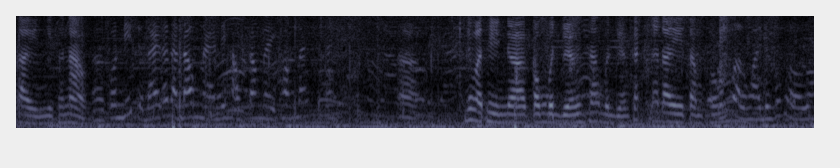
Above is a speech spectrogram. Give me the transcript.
đây như thế nào. À, con nít ở đây rất là đông này đi học trong này không đấy? À, nhưng mà thì uh, còn bệnh viện sao? Bệnh viện cách ở đây tầm khoảng cũng ở ngoài đường quốc lộ luôn.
